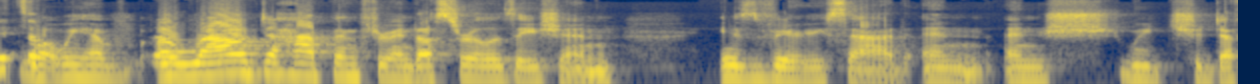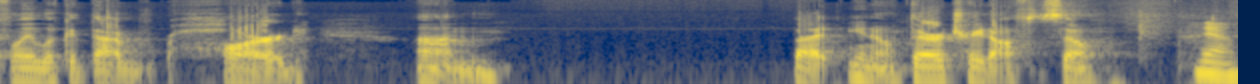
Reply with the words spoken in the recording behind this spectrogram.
it's what a- we have allowed to happen through industrialization is very sad and and sh- we should definitely look at that hard. Um, but you know there are trade-offs so. Yeah.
